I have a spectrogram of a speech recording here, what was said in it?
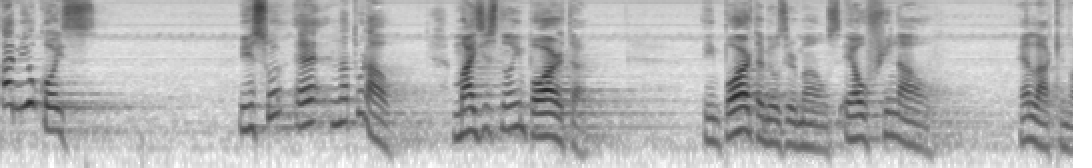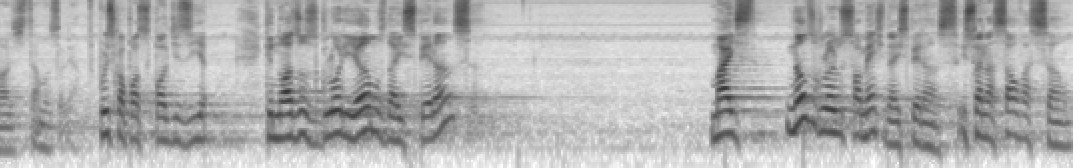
a mil coisas. Isso é natural, mas isso não importa. Importa, meus irmãos, é o final. É lá que nós estamos olhando. Por isso que o apóstolo Paulo dizia que nós nos gloriamos na esperança, mas não nos gloriamos somente na esperança, isso é na salvação,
